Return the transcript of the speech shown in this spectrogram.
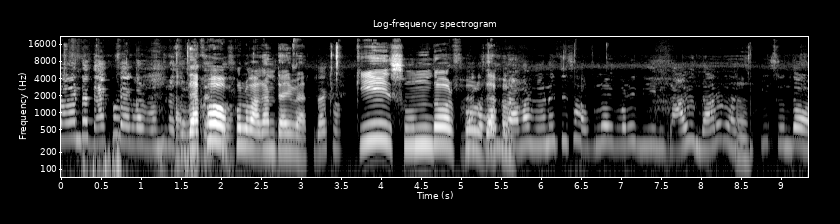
বাগানটা দেখো একবার বন্ধুরা দেখো ফুল বাগানটা এবার। দেখো। কি সুন্দর ফুল দেখো দেখো। আমার মনে হচ্ছে সবগুলো একবারে নিয়ে নি। দারুণ দারুণ লাগছে কি সুন্দর।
